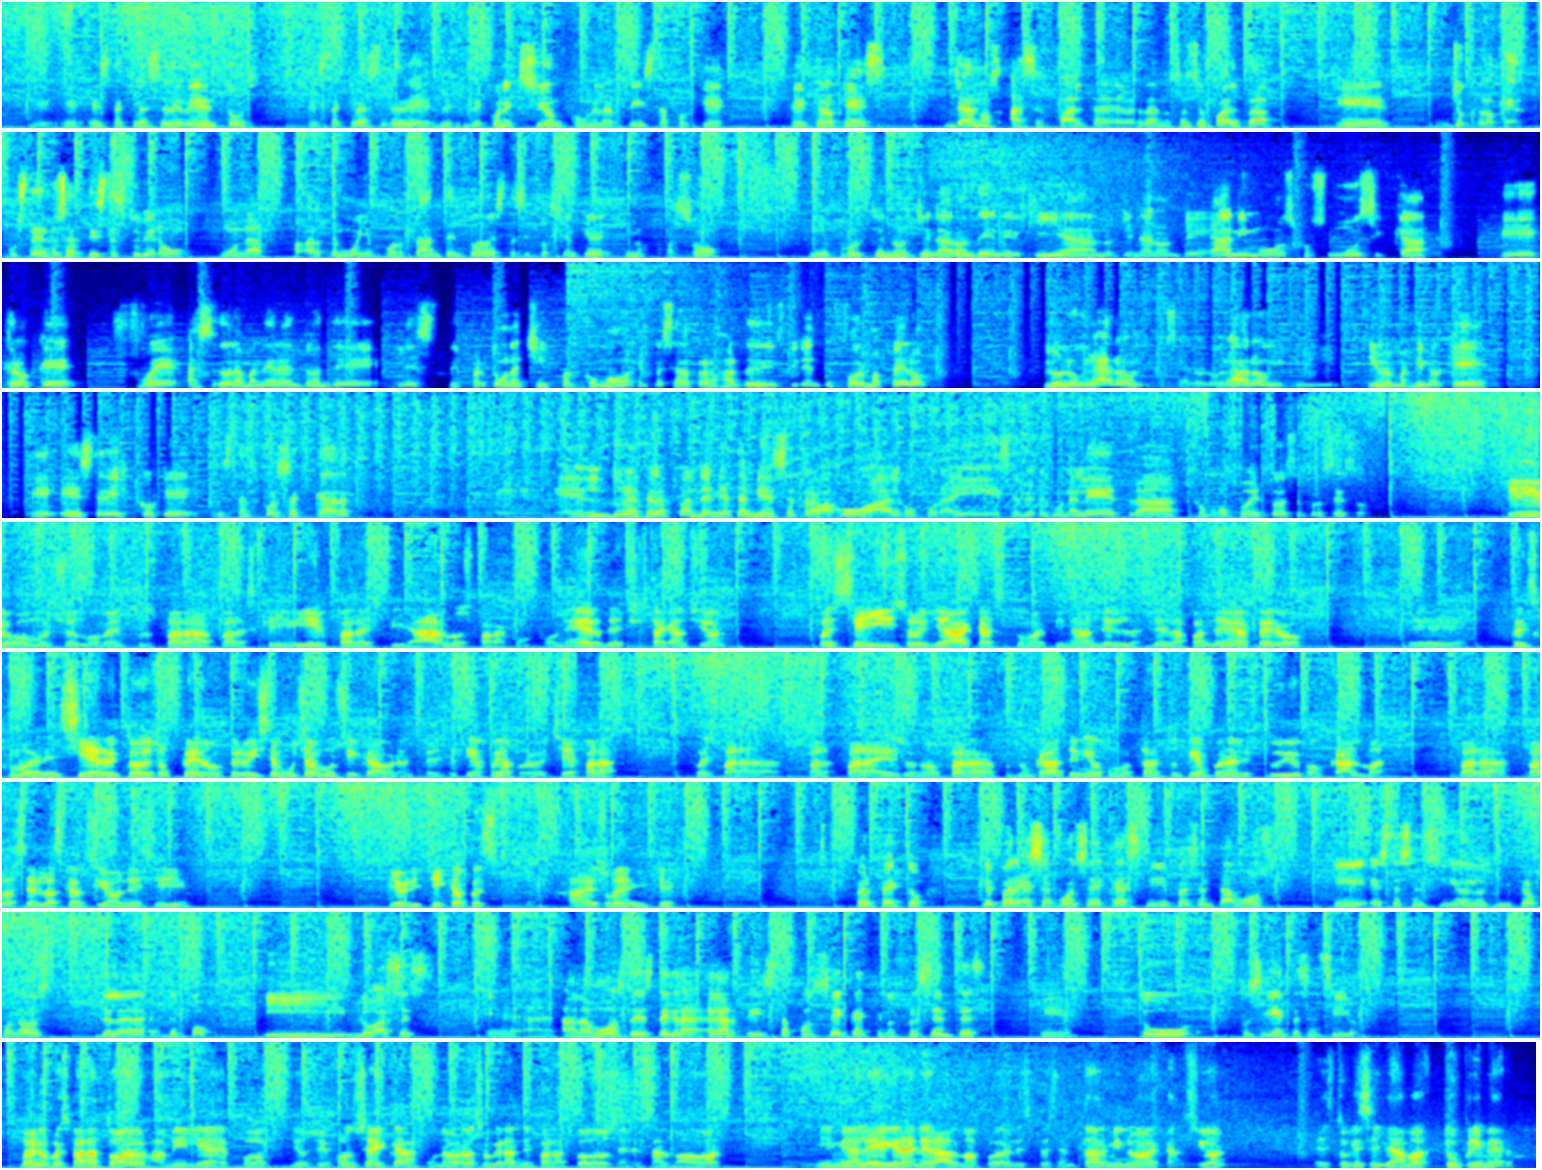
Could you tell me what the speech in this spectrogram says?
esta clase de eventos, esta clase de, conexión con el artista, porque creo que es, ya nos hace falta, de verdad, nos hace falta yo creo que ustedes los artistas tuvieron una parte muy importante en toda esta situación que, nos pasó, eh, porque nos llenaron de energía, nos llenaron de ánimos con su música. Eh, creo que fue, ha sido la manera en donde les despertó una chispa como empezar a trabajar de diferente forma, pero lo lograron, o sea, lo lograron y, me imagino que eh, este disco que, que estás por sacar durante la pandemia también se trabajó algo por ahí, salió alguna letra. ¿Cómo fue todo ese proceso? Sí, hubo muchos momentos para, para escribir, para inspirarnos, para componer. De hecho, esta canción pues se hizo ya casi como al final de la, de la pandemia, pero eh, pues como del encierro y todo eso, pero, pero hice mucha música durante ese tiempo y aproveché para, pues para, para, para eso, ¿no? Para, nunca había tenido como tanto tiempo en el estudio con calma para, para hacer las canciones y, y ahorita pues a eso me dediqué. Perfecto. ¿Qué parece, Fonseca, si presentamos eh, este sencillo en los micrófonos de, la, de pop y lo haces eh, a, la voz de este gran artista, Fonseca, que nos presentes eh, tu, tu siguiente sencillo? Bueno, pues para toda la familia de pop, yo soy Fonseca, un abrazo grande para todos en El Salvador y me alegra en el alma poderles presentar mi nueva canción, esto que se llama Tú Primero.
